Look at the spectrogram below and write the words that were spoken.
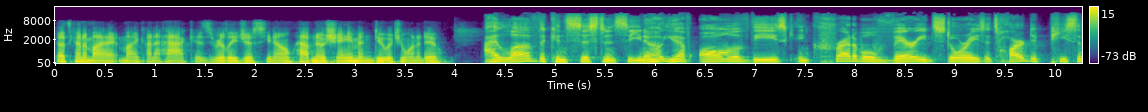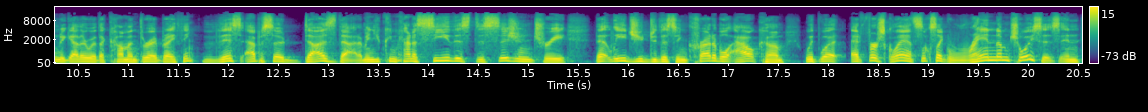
that's kind of my my kind of hack is really just, you know, have no shame and do what you want to do. I love the consistency. You know, you have all of these incredible, varied stories. It's hard to piece them together with a common thread, but I think this episode does that. I mean, you can kind of see this decision tree that leads you to this incredible outcome with what at first glance looks like random choices. And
